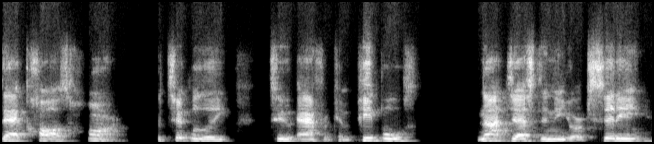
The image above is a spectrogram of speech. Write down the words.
that cause harm, particularly to African peoples, not just in New York City,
